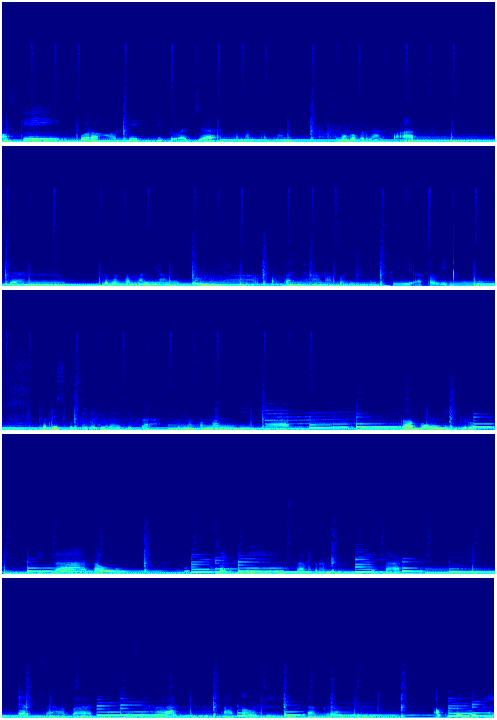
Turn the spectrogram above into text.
Oke kurang lebih gitu aja teman-teman. Semoga bermanfaat. Dan teman-teman yang punya pertanyaan atau diskusi atau ingin berdiskusi lebih lanjut lah teman-teman bisa gabung di grup kita atau aku pribadi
